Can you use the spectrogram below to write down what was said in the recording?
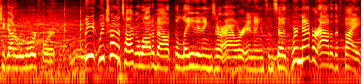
she got a reward for it. we, we try to talk a lot about the late innings or our innings, and so we're never out of the fight.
